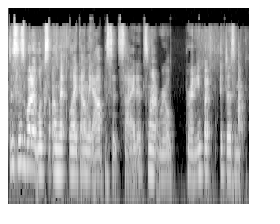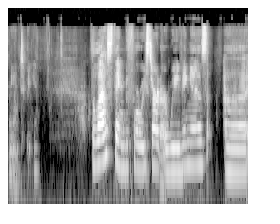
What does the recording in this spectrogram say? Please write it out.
This is what it looks on the, like on the opposite side. It's not real pretty, but it doesn't need to be. The last thing before we start our weaving is, uh,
